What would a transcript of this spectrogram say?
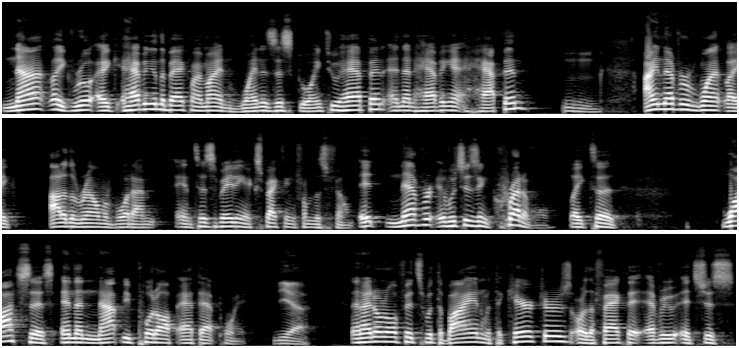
Not like real, like having in the back of my mind, when is this going to happen? And then having it happen, mm-hmm. I never went like out of the realm of what I'm anticipating, expecting from this film. It never, which is incredible, like to watch this and then not be put off at that point. Yeah. And I don't know if it's with the buy-in with the characters or the fact that every, it's just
